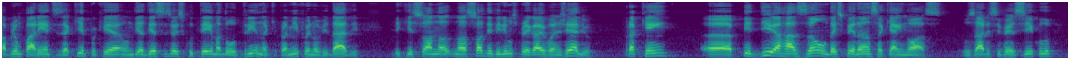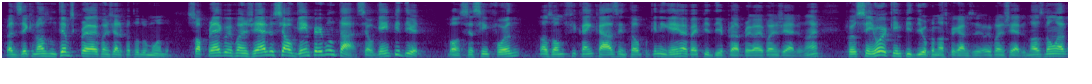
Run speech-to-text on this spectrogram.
abrir um parênteses aqui, porque um dia desses eu escutei uma doutrina que para mim foi novidade, de que só, nós só deveríamos pregar o Evangelho para quem uh, pedir a razão da esperança que há em nós. Usar esse versículo para dizer que nós não temos que pregar o Evangelho para todo mundo. Só prega o Evangelho se alguém perguntar, se alguém pedir. Bom, se assim for, nós vamos ficar em casa então, porque ninguém vai pedir para pregar o Evangelho, não é? Foi o Senhor quem pediu para nós pregarmos o Evangelho. Nós não,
